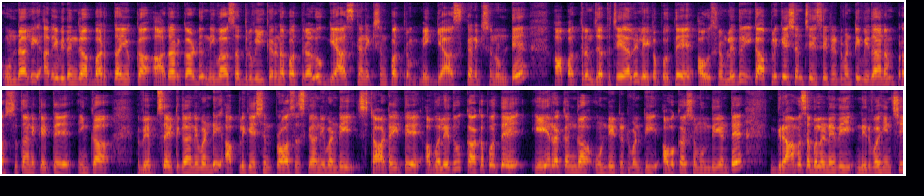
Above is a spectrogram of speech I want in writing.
ఉండాలి. అదేవిధంగా భర్త యొక్క ఆధార్ కార్డు నివాస ధృవీకరణ పత్రాలు గ్యాస్ కనెక్షన్ పత్రం. మీ గ్యాస్ కనెక్షన్ ఉంటే ఆ పత్రం జత చేయాలి. లేకపోతే అవసరం లేదు. ఇక అప్లికేషన్ చేసేటటువంటి విధానం ప్రస్తుతానికైతే ఇంకా వెబ్సైట్ కానివ్వండి అప్లికేషన్ ప్రాసెస్ కానివ్వండి స్టార్ట్ అయితే అవ్వలేదు. కాకపోతే ఏ రకంగా ఉండేటటువంటి అవకాశం ఉంది అంటే గ్రామ సభలు అనేది నిర్వహించి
